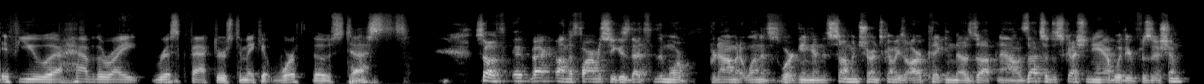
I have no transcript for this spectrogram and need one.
if you uh, have the right risk factors to make it worth those tests. So back on the pharmacy, because that's the more predominant one that's working, and some insurance companies are picking those up now. Is that's a discussion you have with your physician?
